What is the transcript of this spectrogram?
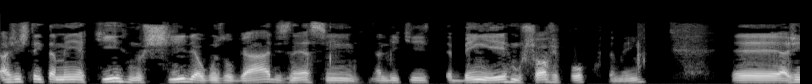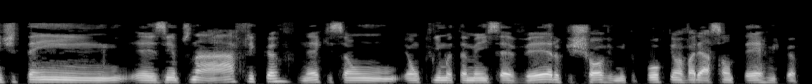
a gente tem também aqui no Chile alguns lugares, né? Assim, ali que é bem ermo, chove pouco também. É, a gente tem exemplos na África, né, que são é um clima também severo, que chove muito pouco, tem uma variação térmica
